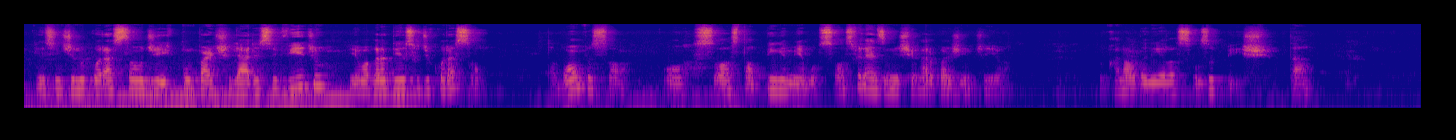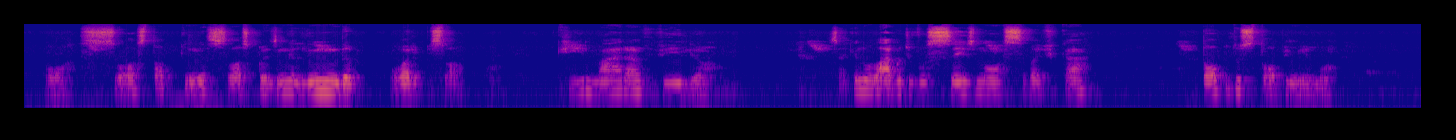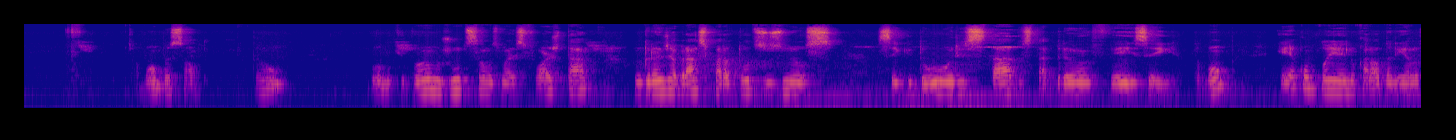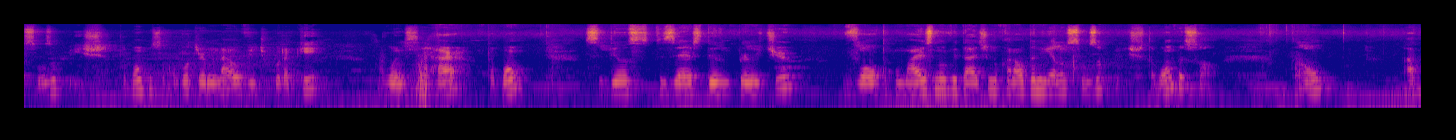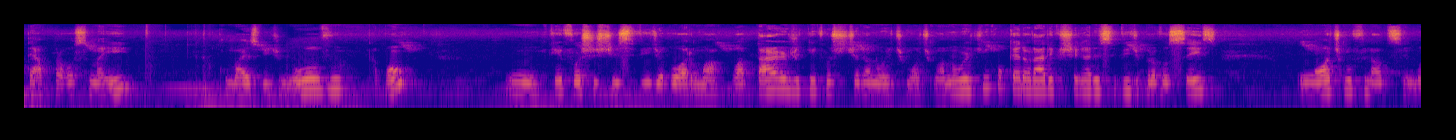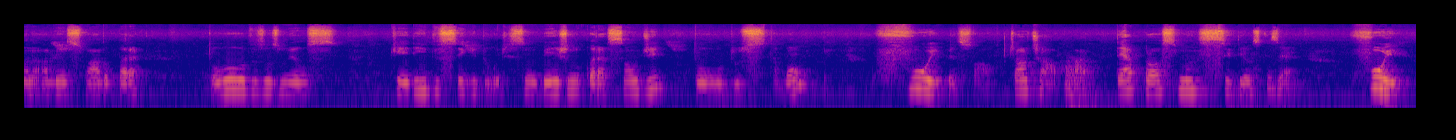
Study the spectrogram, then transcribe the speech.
Quem sentir no coração de compartilhar esse vídeo, eu agradeço de coração. Tá bom, pessoal? Ó, só as topinhas mesmo, só as filezinhas chegaram pra gente aí, ó. No canal Daniela Souza Peixe, tá? Ó, só as topinhas, só as coisinhas lindas. Olha, pessoal. Que maravilha, ó. Isso aqui no lago de vocês, nossa, vai ficar top dos top mesmo, ó. Tá bom, pessoal? Então, vamos que vamos, juntos somos mais fortes, tá? Um grande abraço para todos os meus seguidores, tá? Do Instagram, Face aí, tá bom? Quem acompanha aí no canal Daniela Souza Peixe, tá bom, pessoal? vou terminar o vídeo por aqui, vou encerrar, tá bom? Se Deus quiser, se Deus me permitir, volto com mais novidades no canal Daniela Souza Peixe, tá bom, pessoal? Então, até a próxima aí, com mais vídeo novo, tá bom? Um, quem for assistir esse vídeo agora, uma boa tarde. Quem for assistir à noite, uma ótima noite. Em qualquer horário que chegar esse vídeo para vocês, um ótimo final de semana abençoado para todos os meus queridos seguidores. Um beijo no coração de todos, tá bom? Fui, pessoal. Tchau, tchau. Até a próxima, se Deus quiser. Fui!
